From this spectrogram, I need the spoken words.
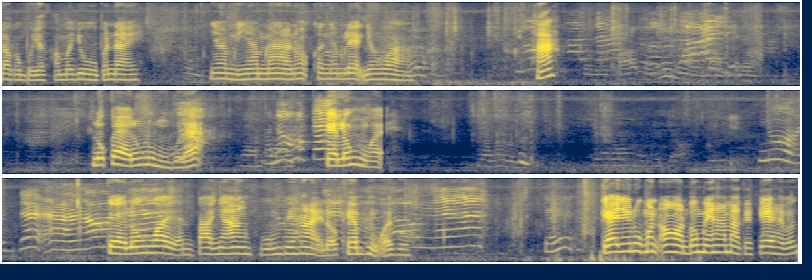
เราก็บ่อยาเขามาอยู่ปันใดย่ำนี้ย่ำหน้าเนาะคันย่ำแรกยังว่าฮะ ลูกแก่ลงหลุมผู้แล้วแก่ลงหวยแก่ลงไว้อันปลาย่างผมไปหายดอกแคมหวยผู้แก่ยังลูกมันอ่อนเบิ่งแม่ห้ามาแกแก่ให้เบิ่ง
